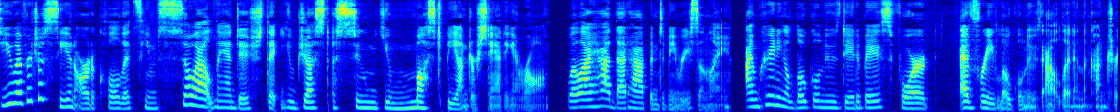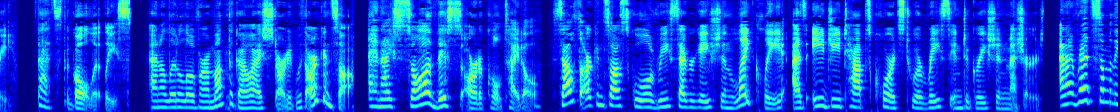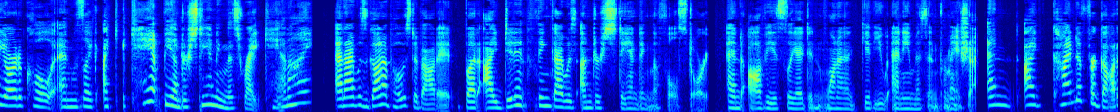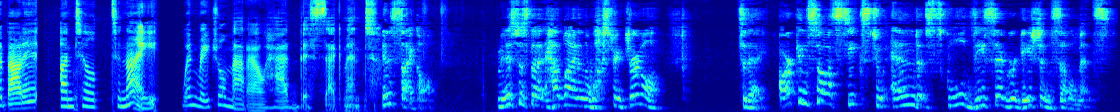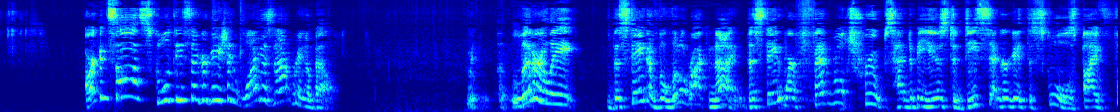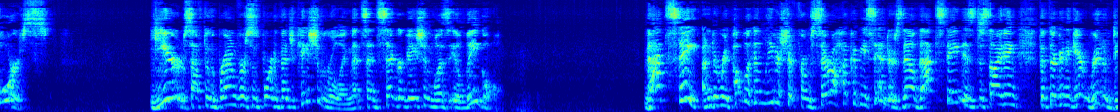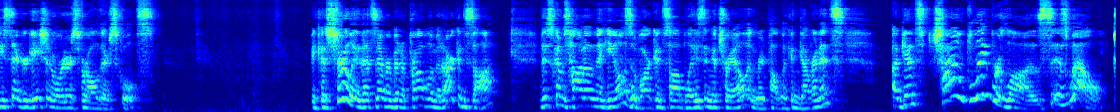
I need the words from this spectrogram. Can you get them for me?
Do you ever just see an article that seems so outlandish that you just assume you must be understanding it wrong? Well, I had that happen to me recently. I'm creating a local news database for every local news outlet in the country. That's the goal, at least. And a little over a month ago, I started with Arkansas. And I saw this article title South Arkansas School Resegregation Likely as AG Taps Courts to Erase Integration Measures. And I read some of the article and was like, I, can't be understanding this right, can I? And I was gonna post about it, but I didn't think I was understanding the full story. And obviously, I didn't want to give you any misinformation. And I kind of forgot about it until tonight when Rachel Maddow had this segment. News cycle. I mean, this was the headline in the Wall Street Journal today. Arkansas seeks to end school desegregation settlements. Arkansas school desegregation? Why does that ring a bell? I mean, literally, the state of the Little Rock Nine, the state where federal troops had to be used to desegregate the schools by force years after the Brown versus Board of Education ruling that said segregation was illegal. That state, under Republican leadership from Sarah Huckabee Sanders, now that state is deciding that they're going to get rid of desegregation orders for all their schools. Because surely that's never been a problem in Arkansas. This comes hot on the heels of Arkansas blazing a trail in Republican governance against child labor laws as well.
